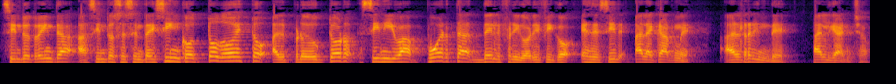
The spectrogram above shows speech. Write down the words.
130 a 165, todo esto al productor sin IVA puerta del frigorífico, es decir, a la carne, al rinde, al gancho.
